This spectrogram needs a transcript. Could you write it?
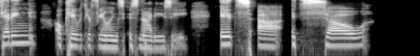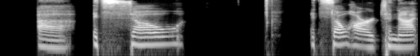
Getting okay with your feelings is not easy it's uh it's so uh it's so it's so hard to not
